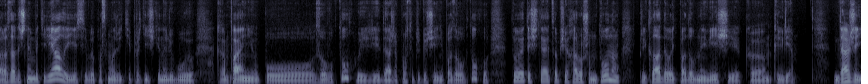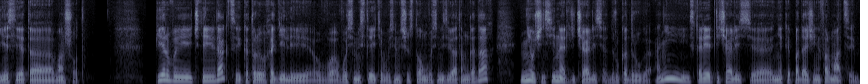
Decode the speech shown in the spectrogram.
раздаточные материалы, если вы посмотрите практически на любую компанию по Зову Ктулху или даже просто приключения по Зову Ктулху, то это считается вообще хорошим тоном прикладывать подобные вещи к, к игре. Даже если это ваншот. Первые четыре редакции, которые выходили в 83, 86, 89 годах, не очень сильно отличались друг от друга. Они скорее отличались э, некой подачей информации.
